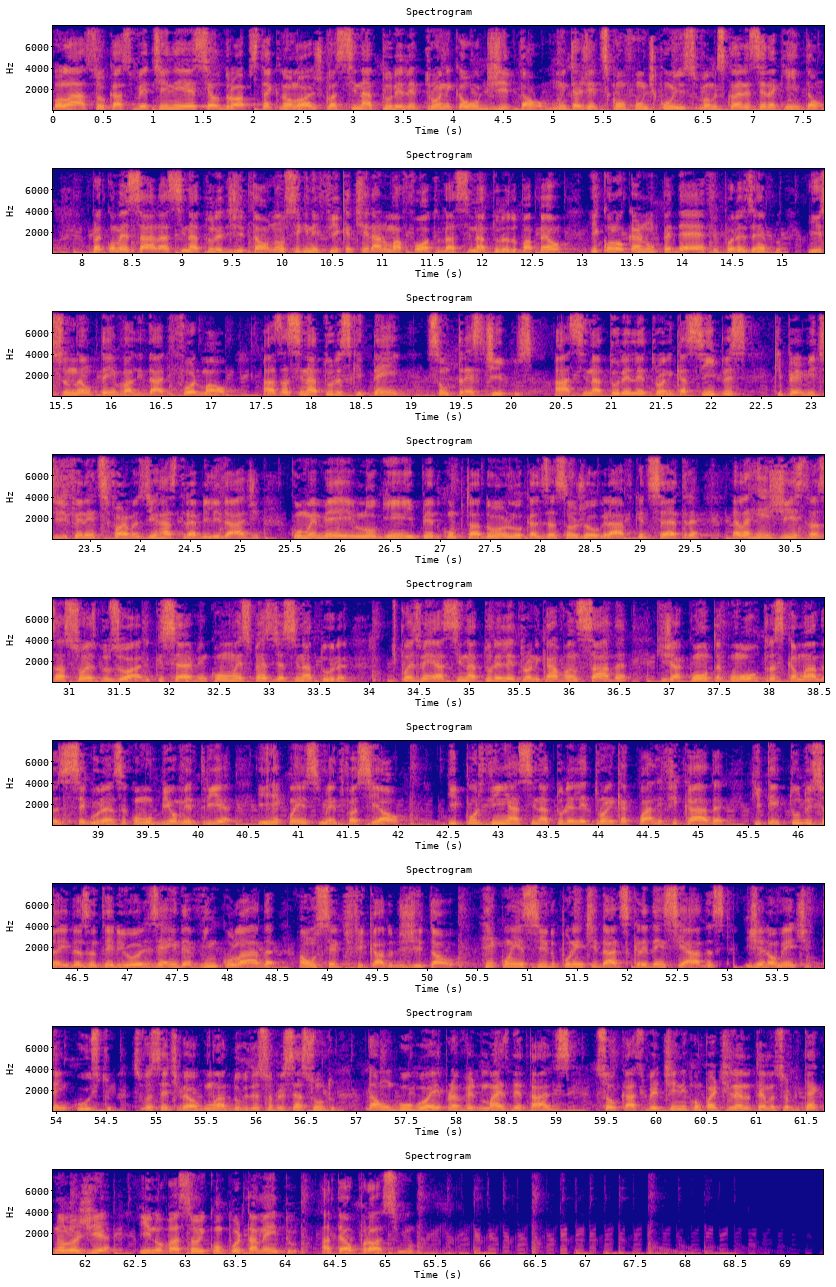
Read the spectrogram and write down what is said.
Olá, sou Cássio Bettini e esse é o Drops Tecnológico, assinatura eletrônica ou digital. Muita gente se confunde com isso, vamos esclarecer aqui então. Para começar, a assinatura digital não significa tirar uma foto da assinatura do papel e colocar num PDF, por exemplo. Isso não tem validade formal. As assinaturas que tem são três tipos: a assinatura eletrônica simples, que permite diferentes formas de rastreabilidade, como e-mail, login, IP do computador, localização geográfica, etc. Ela registra as ações do usuário, que servem como uma espécie de assinatura. Depois vem a assinatura eletrônica avançada, que já conta com outras camadas de segurança, como biometria e reconhecimento facial, e por fim, a assinatura eletrônica qualificada, que tem tudo isso aí das anteriores e ainda é vinculada a um certificado digital reconhecido por entidades credenciadas e geralmente tem custo. Se você tiver alguma dúvida sobre esse assunto, dá um Google aí para ver mais detalhes. Sou Cássio Bertini compartilhando temas sobre tecnologia, inovação e comportamento. Até o próximo.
